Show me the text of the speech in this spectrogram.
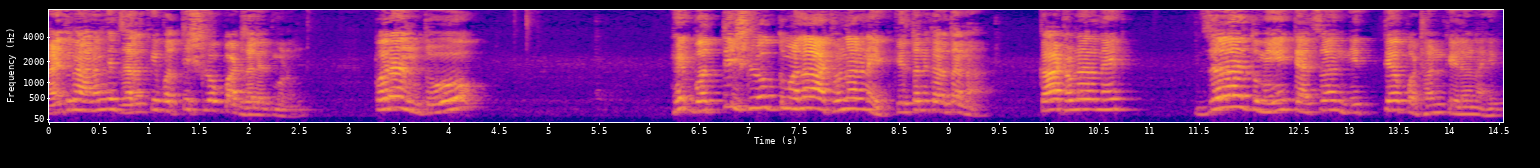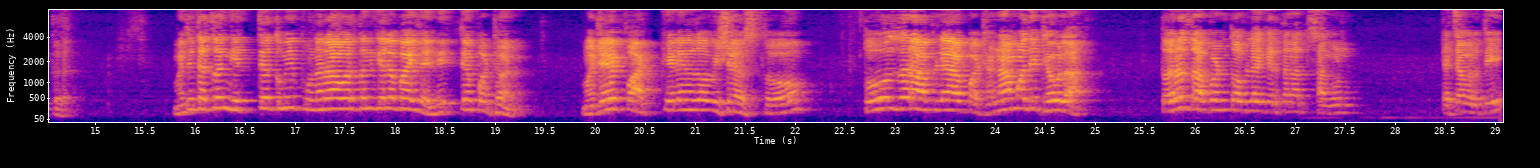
आणि तुम्ही आनंदित झालात की बत्तीस श्लोक पाठ झालेत म्हणून. परंतु हे बत्तीस श्लोक तुम्हाला आठवणार नाहीत कीर्तन करताना. का आठवणार नाहीत? जर तुम्ही त्याचं नित्य पठन केलं नाही तर. म्हणजे त्याचं नित्य तुम्ही पुनरावर्तन केलं पाहिजे नित्य पठण. म्हणजे पाठ केलेला जो विषय असतो तो जर आपल्या पठणामध्ये ठेवला तरच आपण तो आपल्या कीर्तनात सांगून त्याच्यावरती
